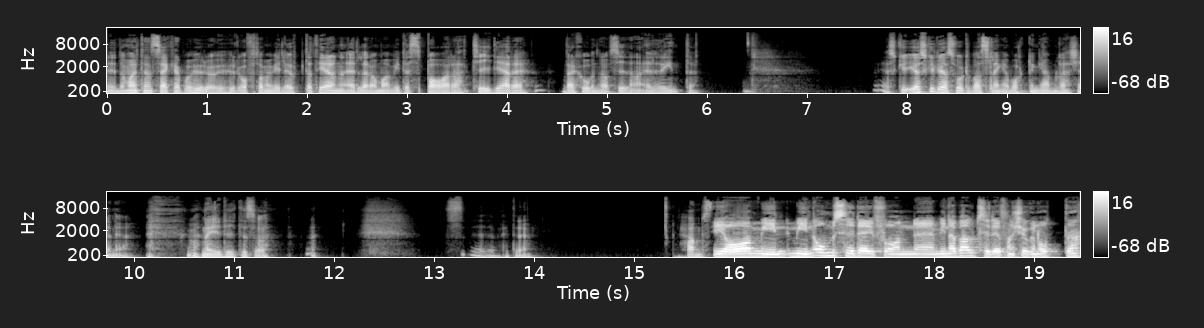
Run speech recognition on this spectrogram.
Eh, de var inte ens säkra på hur, hur ofta man ville uppdatera den eller om man ville spara tidigare versioner av sidan eller inte. Jag skulle, jag skulle ha svårt att bara slänga bort den gamla känner jag. Man är ju lite så. Vad heter det? Hamster. Ja, min, min omsida är från, eh, min about-sida är från 2008.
